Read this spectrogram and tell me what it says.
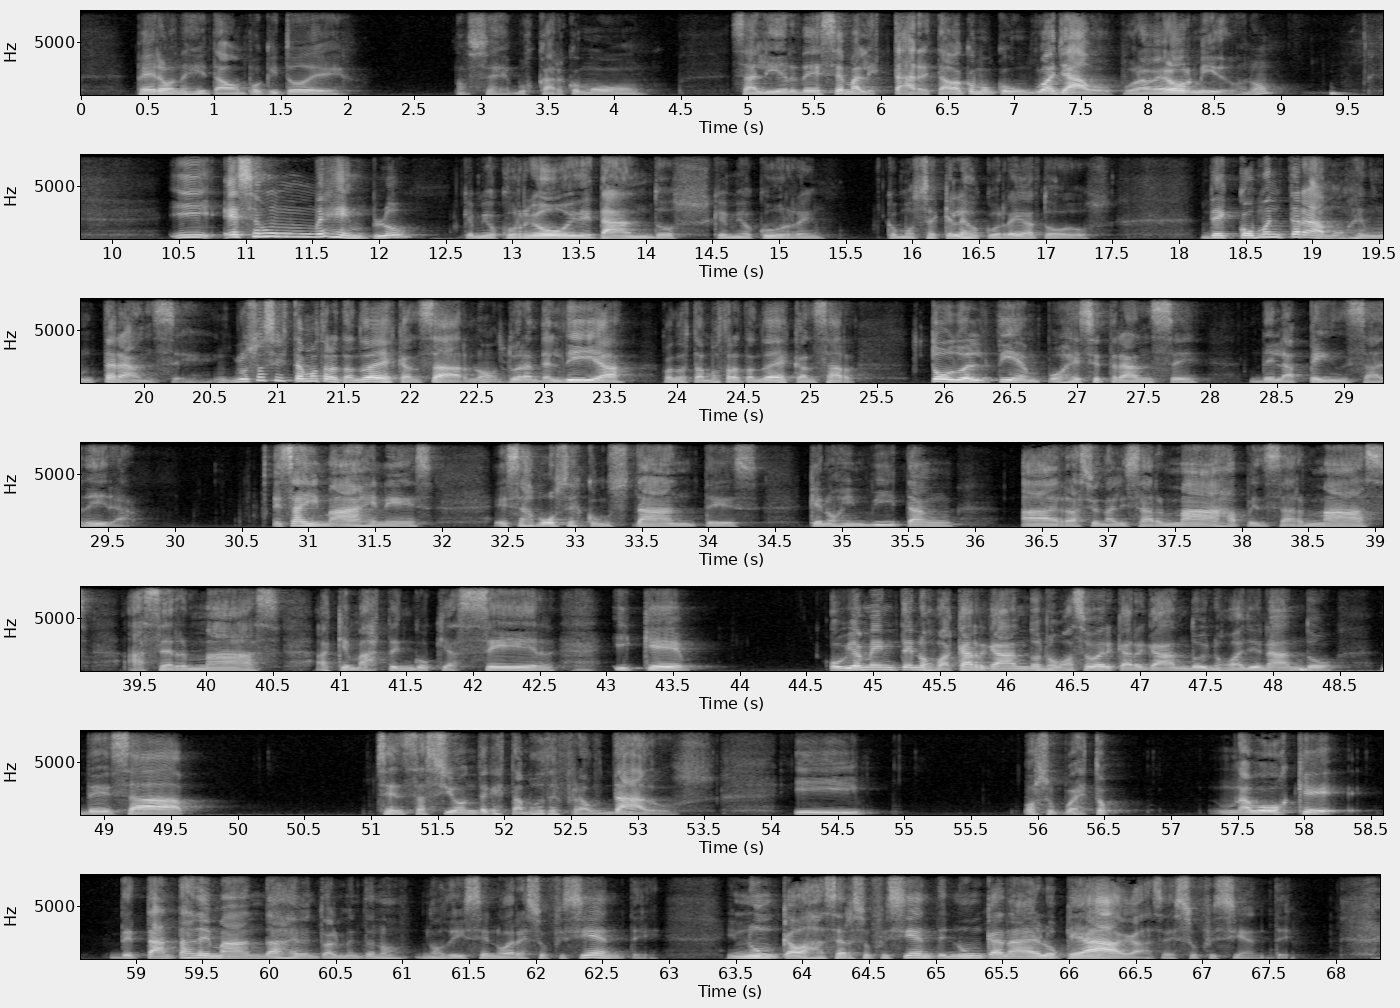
pero necesitaba un poquito de, no sé, buscar como salir de ese malestar. Estaba como con un guayabo por haber dormido, ¿no? Y ese es un ejemplo que me ocurrió hoy, de tantos que me ocurren, como sé que les ocurren a todos, de cómo entramos en un trance. Incluso si estamos tratando de descansar, ¿no? Durante el día, cuando estamos tratando de descansar, todo el tiempo es ese trance de la pensadera. Esas imágenes, esas voces constantes, que nos invitan a racionalizar más, a pensar más, a hacer más, a qué más tengo que hacer y que obviamente nos va cargando, nos va sobrecargando y nos va llenando de esa sensación de que estamos defraudados. Y por supuesto, una voz que de tantas demandas eventualmente nos, nos dice no eres suficiente y nunca vas a ser suficiente, nunca nada de lo que hagas es suficiente.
